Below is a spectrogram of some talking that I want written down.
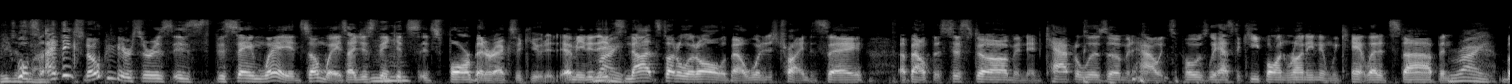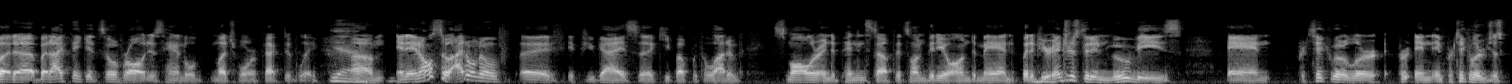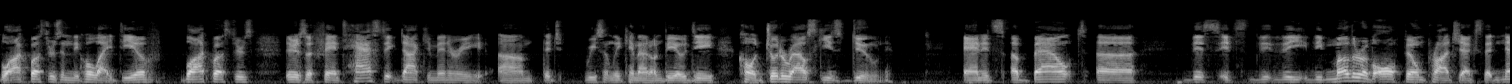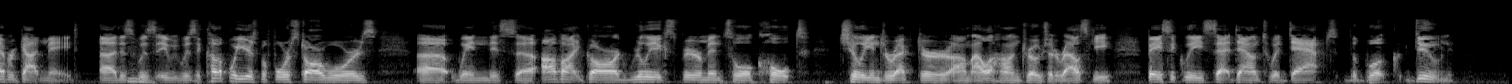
Just Well, like- I think Snowpiercer is, is the same way in some ways. I just think it's it's far better executed. I mean, it, Mm-hmm. Right. it's not subtle at all about what it's trying to say about the system and, and capitalism and how it supposedly has to keep on running and we can't let it stop. And Right. but uh, but I think it's overall just handled much more effectively. Yeah. Um, and and also I don't know if uh, if, if you guys uh, keep up with a lot of smaller independent stuff that's on video on demand, but if you're interested in movies and particular in, in particular just blockbusters and the whole idea of blockbusters, there's a fantastic documentary um, that recently came out on VOD called Jodorowsky's Dune and it's about uh, this. It's the, the the mother of all film projects that never got made. Uh, this was it was a couple years before Star Wars uh, when this uh, avant-garde, really experimental cult Chilean director um, Alejandro Jodorowsky basically sat down to adapt the book Dune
